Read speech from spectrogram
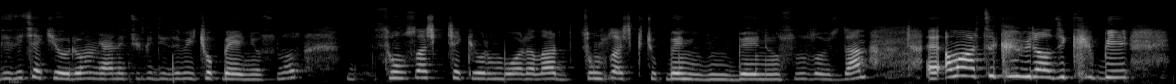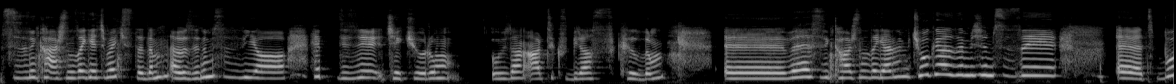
dizi çekiyorum. Yani çünkü dizimi çok beğeniyorsunuz. Sonsuz aşk çekiyorum bu aralar. Sonsuz aşkı çok beğen- beğeniyorsunuz o yüzden. Ee, ama artık birazcık bir sizin karşınıza geçmek istedim. Özledim sizi ya. Hep dizi çekiyorum. O yüzden artık biraz sıkıldım. Ee, ve sizin karşınıza geldim. Çok özlemişim sizi. Evet bu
